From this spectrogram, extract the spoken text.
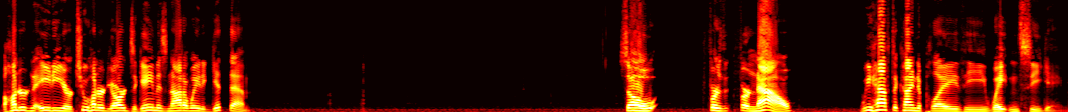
180 or 200 yards a game is not a way to get them. So for for now, we have to kind of play the wait and see game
